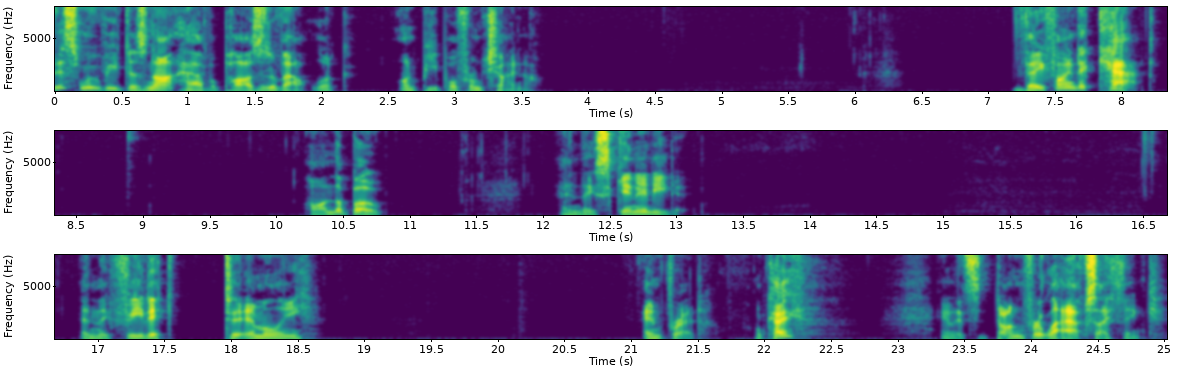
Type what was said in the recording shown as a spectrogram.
This movie does not have a positive outlook on people from China. They find a cat on the boat and they skin and eat it. And they feed it to Emily and Fred. Okay? And it's done for laughs, I think.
